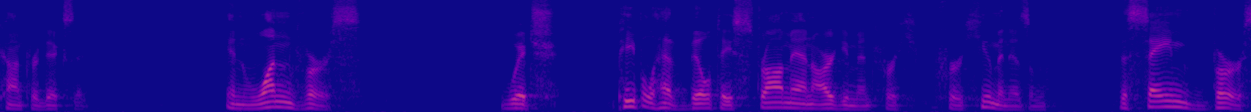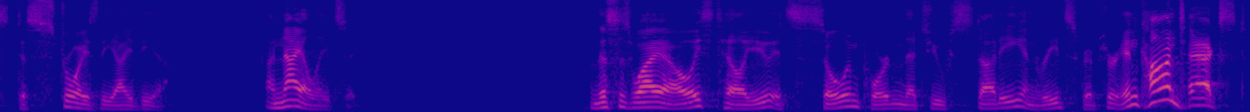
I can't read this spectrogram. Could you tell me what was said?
contradicts it. In one verse, which people have built a straw man argument for, for humanism, the same verse destroys the idea, annihilates it. And this is why I always tell you it's so important that you study and read Scripture in context.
